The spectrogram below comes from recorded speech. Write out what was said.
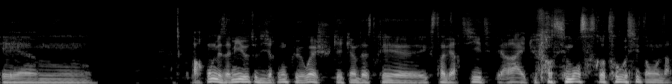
Et euh, par contre, mes amis, eux, te diront que ouais, je suis quelqu'un d'astré extraverti, etc., et que forcément, ça se retrouve aussi dans mon art.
